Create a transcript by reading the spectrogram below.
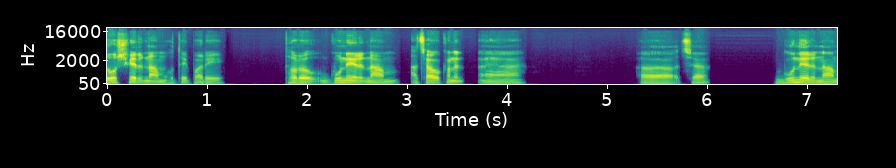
দোষের নাম হতে পারে, ধরো গুণের নাম আচ্ছা ওখানে আচ্ছা গুণের নাম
